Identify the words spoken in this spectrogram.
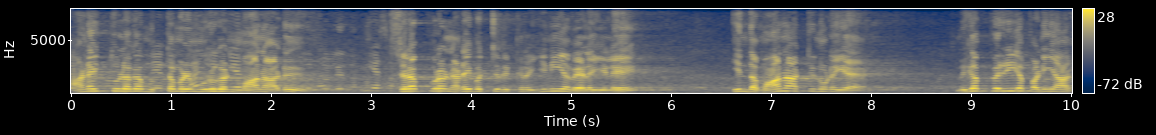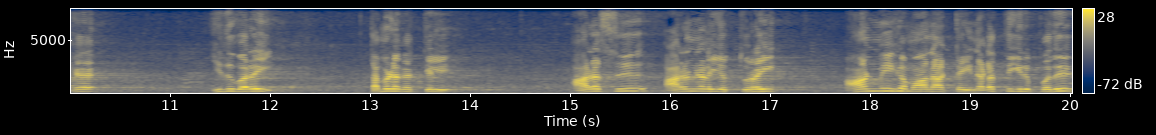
அனைத்துலக முத்தமிழ் முருகன் மாநாடு. சிறப்புற நடைபெற்றிருக்கிற இனிய வேளையிலே இந்த மாநாட்டினுடைய மிகப்பெரிய பணியாக இதுவரை தமிழகத்தில் அரசு அறநிலையத்துறை ஆன்மீக மாநாட்டை நடத்தியிருப்பது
